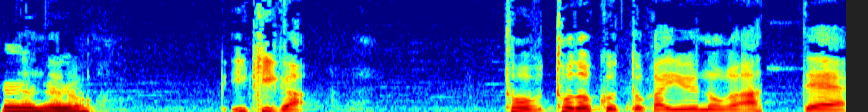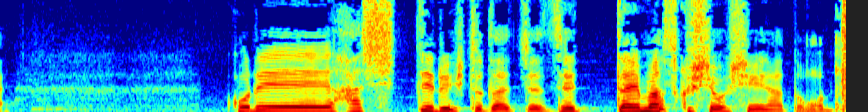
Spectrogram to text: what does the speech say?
うんうん。なんだろう、息がと届くとかいうのがあって、これ走ってる人たちは絶対マスクしてほしいなと思って。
